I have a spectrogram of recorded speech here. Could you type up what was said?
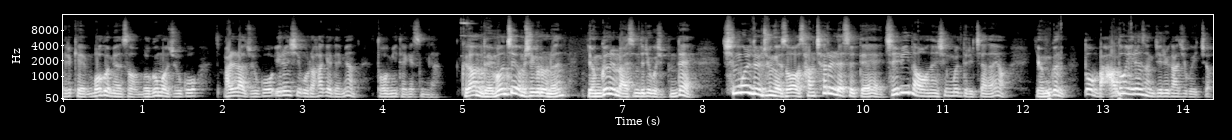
이렇게 먹으면서 머금어주고 발라주고 이런 식으로 하게 되면 도움이 되겠습니다. 그 다음 네 번째 음식으로는 연근을 말씀드리고 싶은데 식물들 중에서 상처를 냈을 때 즙이 나오는 식물들 있잖아요. 연근, 또 마도 이런 성질을 가지고 있죠.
